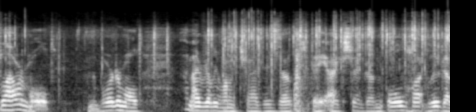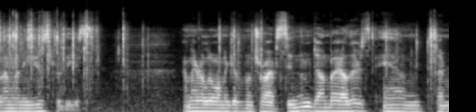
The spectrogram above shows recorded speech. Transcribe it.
flower mold and the border mold. And I really want to try these out today. Actually, I've got an old hot glue gun I'm going to use for these. And I really want to give them a try. I've seen them done by others, and I'm,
